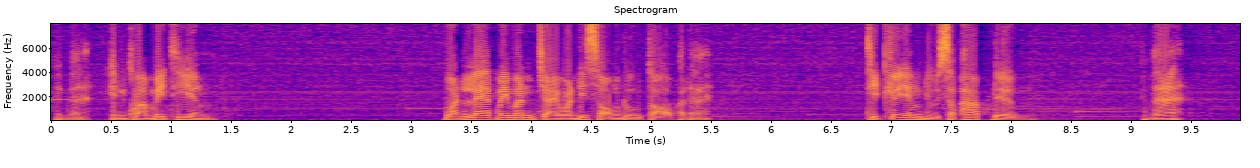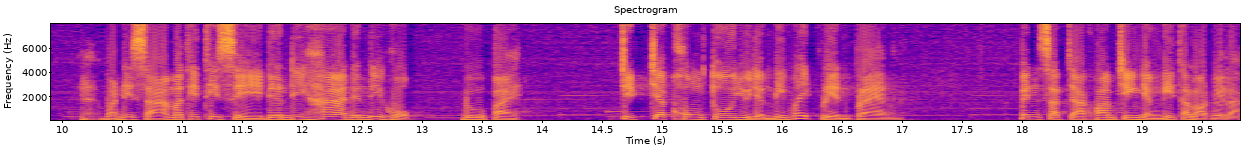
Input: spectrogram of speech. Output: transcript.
เห็นไหมเห็นความไม่เที่ยง วันแรกไม่มั่นใจวันที่สองดูต่อก็ได้ จิตก็ยังอยู่สภาพเดิมนะอะวันที่สามอาทิตย์ที่สี่เดือนที่ห้าเดือนที่หกดูไป จิตจะคงตัวอยู่อย่างนี้ไม่เปลี่ยนแปลง เป็นสัจจากความจริงอย่างนี้ตลอดเวลา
